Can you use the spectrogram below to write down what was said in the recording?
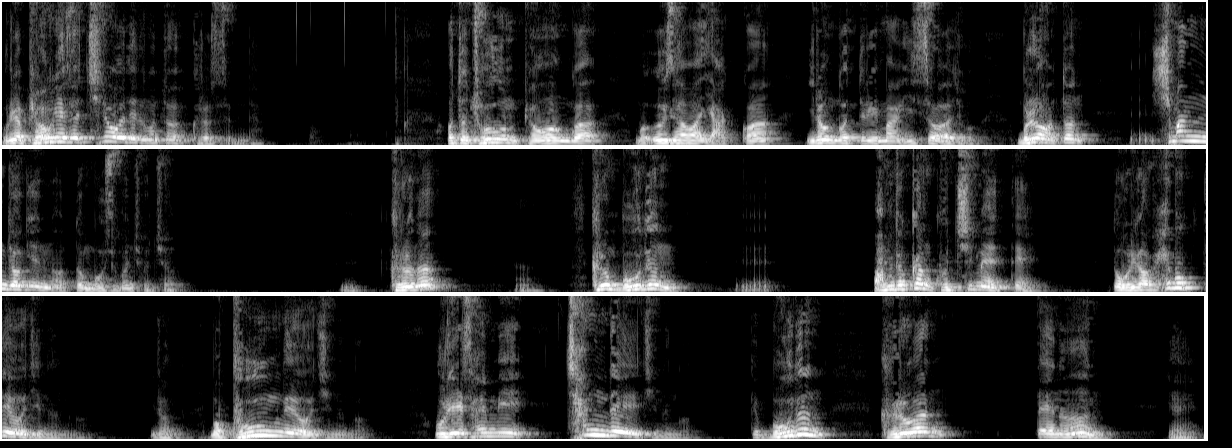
우리가 병에서 치료가 되는 것도 그렇습니다. 어떤 좋은 병원과 뭐 의사와 약과 이런 것들이 막 있어가지고 물론 어떤 희망적인 어떤 모습은 좋죠. 그러나 어, 그런 모든 예, 완벽한 고침의 때 또 우리가 회복되어지는 것 이런 뭐 부흥되어지는 것 우리의 삶이 창대해지는 것 모든 그러한 때는 예,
